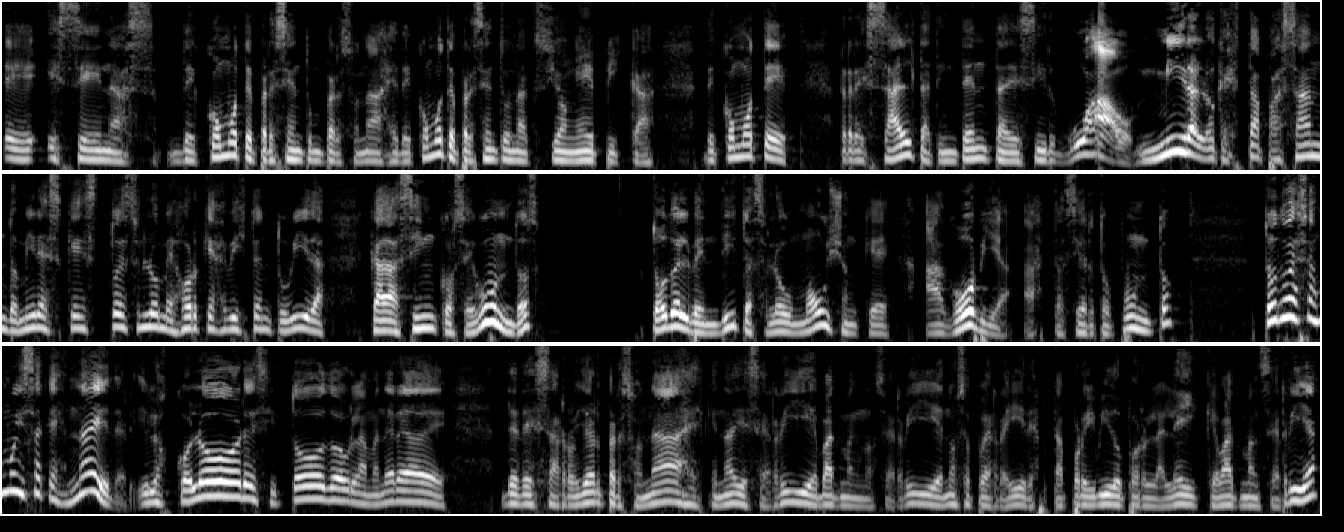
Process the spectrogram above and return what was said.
eh, escenas, de cómo te presenta un personaje, de cómo te presenta una acción épica, de cómo te resalta, te intenta decir, wow, mira lo que está pasando, mira, es que esto es lo mejor que has visto en tu vida cada cinco segundos, todo el bendito slow motion que agobia hasta cierto punto, todo eso es muy Zack Snyder. Y los colores y todo, la manera de, desarrollar personajes, que nadie se ríe, Batman no se ríe, no se puede reír, está prohibido por la ley que Batman se ría.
